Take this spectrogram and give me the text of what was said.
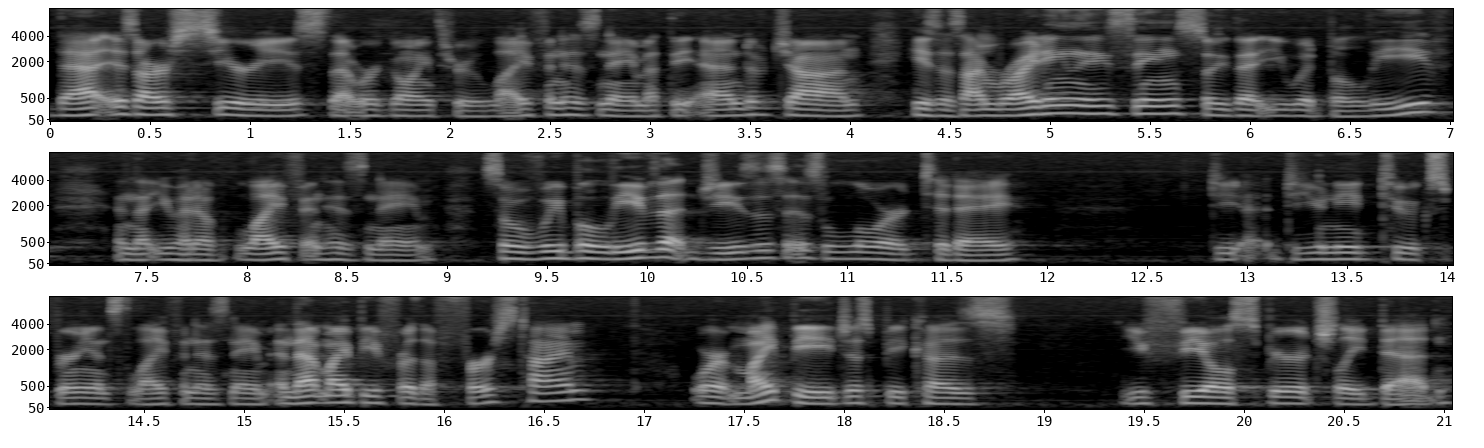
That is our series that we're going through, Life in His Name. At the end of John, he says, I'm writing these things so that you would believe and that you would have life in His name. So if we believe that Jesus is Lord today, do you, do you need to experience life in His name? And that might be for the first time, or it might be just because you feel spiritually dead.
